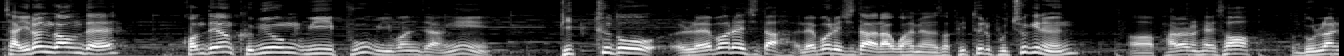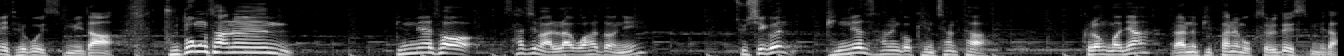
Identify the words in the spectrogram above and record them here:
자 이런 가운데 권대영 금융위 부위원장이 비투도 레버리지다, 레버리지다라고 하면서 비투를 부추기는 어, 발언을 해서 또 논란이 되고 있습니다. 부동산은 빚내서 사지 말라고 하더니 주식은 빚내서 사는 거 괜찮다. 그런 거냐? 라는 비판의 목소리도 있습니다.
